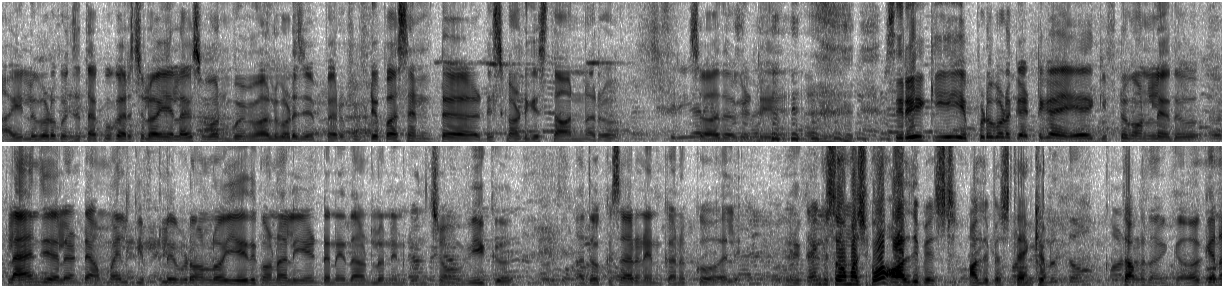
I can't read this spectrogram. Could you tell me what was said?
ఆ ఇల్లు కూడా కొంచెం తక్కువ ఖర్చులో అయ్యేలాగా సువన్ భూమి వాళ్ళు కూడా చెప్పారు ఫిఫ్టీ పర్సెంట్ డిస్కౌంట్కి ఇస్తా ఉన్నారు సో అదొకటి. సిరికి ఎప్పుడు కూడా గట్టిగా ఏ గిఫ్ట్ కొనలేదు. ప్లాన్ చేయాలంటే అమ్మాయిలు గిఫ్ట్లు ఇవ్వడంలో ఏది కొనాలి ఏంటనే దాంట్లో నేను కొంచెం వీక్ అదొకసారి నేను కనుక్కోవాలి. Thank you so much all the best all the best thank you ఓకేనా?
